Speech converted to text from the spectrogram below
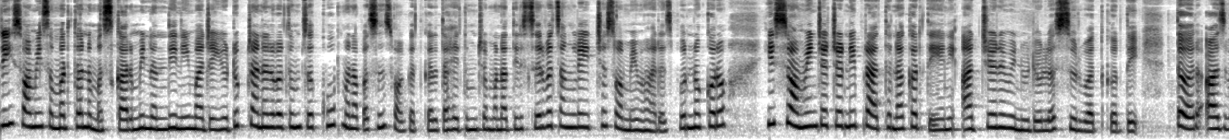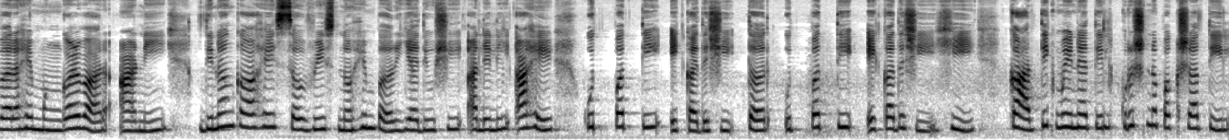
श्री स्वामी समर्थ नमस्कार. मी नंदिनी. माझ्या यूट्यूब चॅनलवर तुमचं खूप मनापासून स्वागत करत आहे. तुमच्या मनातील सर्व चांगल्या इच्छा स्वामी महाराज पूर्ण करो. ही स्वामींच्या चरणी प्रार्थना करते आणि आजच्या नवीन व्हिडिओला सुरुवात करते. तर आज वार आहे मंगळवार आणि दिनांक आहे सव्वीस नोव्हेंबर. या दिवशी आलेली आहे उत्पत्ती एकादशी. तर उत्पत्ती एकादशी ही कार्तिक महिन्यातील कृष्ण पक्षातील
